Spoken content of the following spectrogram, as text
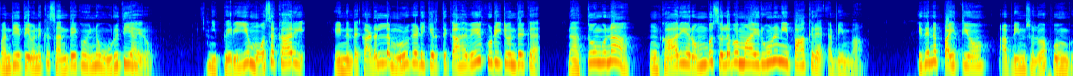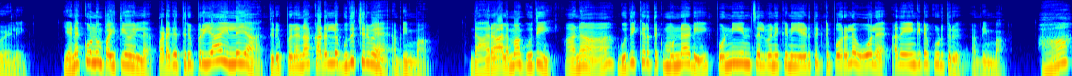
வந்தியத்தேவனுக்கு சந்தேகம் இன்னும் உறுதியாயிரும். நீ பெரிய மோசக்காரி. என்ன இந்த கடல்ல மூழ்கடிக்கிறதுக்காகவே கூட்டிகிட்டு வந்திருக்க. நான் தூங்குனா உன் காரியம் ரொம்ப சுலபமாயிரும்னு நீ பார்க்குற அப்படிம்பான் இது என்ன பைத்தியம்? அப்படின்னு சொல்லுவா பூங்குழலி. எனக்கு ஒன்றும் பைத்தியம் இல்லை. படகை திருப்புறியா இல்லையா? திருப்பலைன்னா கடல்ல குதிச்சிருவேன் அப்படிம்பான் தாராளமாக குதி. ஆனால் குதிக்கிறதுக்கு முன்னாடி பொன்னியின் செல்வனுக்கு நீ எடுத்துக்கிட்டு போறல ஓலை அதை என்கிட்ட கொடுத்துரு அப்படிம்பா. ஆ?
